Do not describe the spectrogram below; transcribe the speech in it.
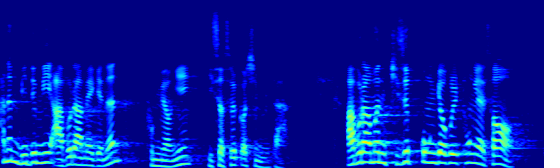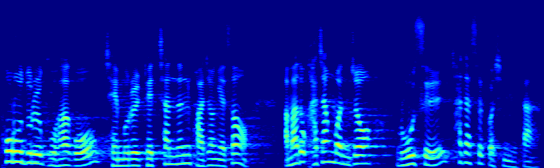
하는 믿음이 아브라함에게는 분명히 있었을 것입니다. 아브라함은 기습 공격을 통해서 포로들을 구하고 재물을 되찾는 과정에서 아마도 가장 먼저 롯을 찾았을 것입니다.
